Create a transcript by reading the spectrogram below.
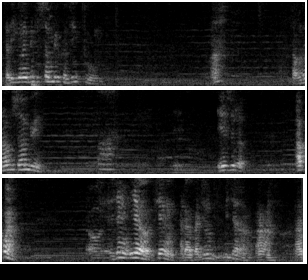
Tadi kenapa itu sampai ke situ? Hah? Sama-sama sampai? Pak, Iya sudah. Apa? Oh, Seng, iya, Seng, ada kecil bicara. Ah, ah,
